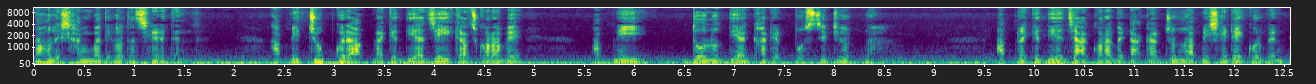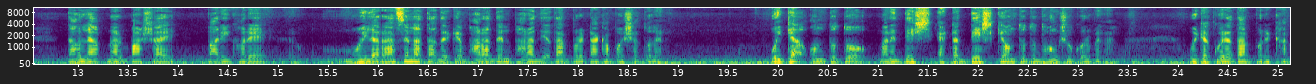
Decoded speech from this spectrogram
তাহলে সাংবাদিকতা ছেড়ে দেন। আপনি চুপ করে আপনাকে দিয়া যেই কাজ করাবে, আপনি দৌলতদিয়া ঘাটের প্রস্টিটিউট না। আপনাকে দিয়ে যা করাবে টাকার জন্য আপনি সেটাই করবেন। তাহলে আপনার বাসায় বাড়ি ঘরে মহিলারা আছে না, তাদেরকে ভাড়া দেন, ভাড়া দিয়ে তারপরে টাকা পয়সা তোলেন। ওইটা অন্তত মানে দেশ, একটা দেশকে অন্তত ধ্বংস করবে না। ওইটা করে তারপরে খান।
